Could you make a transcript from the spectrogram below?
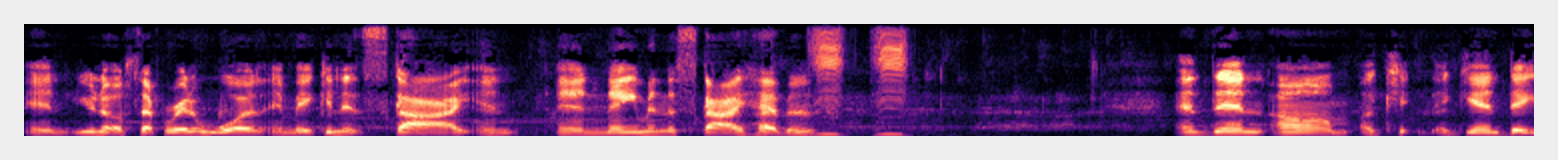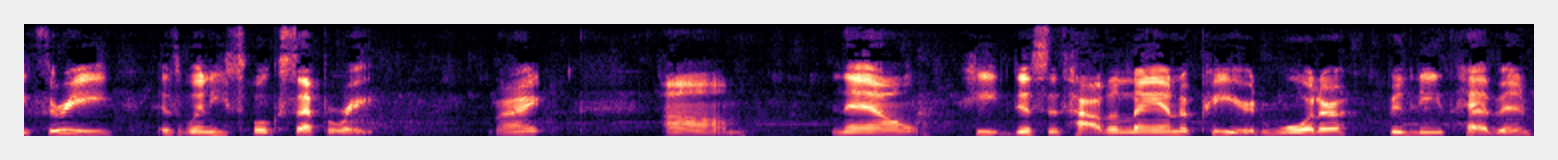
and you know separating water and making it sky and and naming the sky heavens. And then um, again, day three is when he spoke separate, right? Um, now he this is how the land appeared: water beneath heaven.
